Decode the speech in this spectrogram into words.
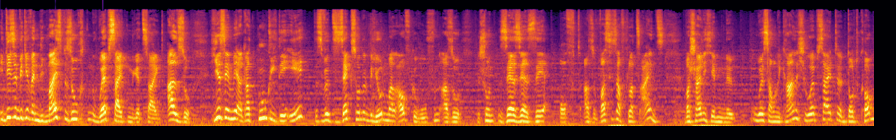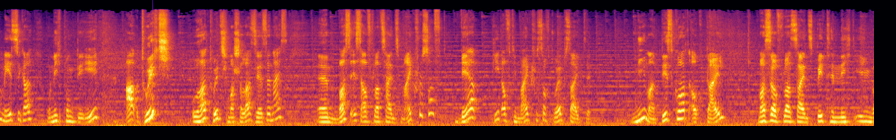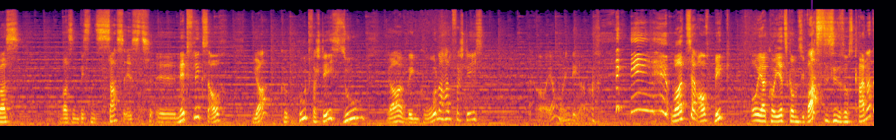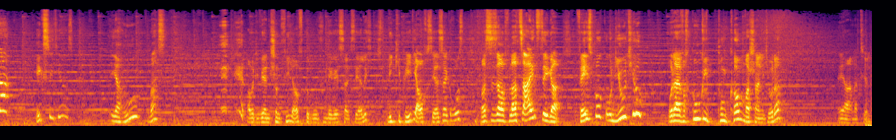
In diesem Video werden die meistbesuchten Webseiten gezeigt. Also, hier sehen wir ja gerade google.de. Das wird 600 Millionen Mal aufgerufen. Also schon sehr, sehr, sehr oft. Also was ist auf Platz 1? Wahrscheinlich eben eine US-amerikanische Webseite, .com mäßig halt und nicht .de. Ah, Twitch? Oha, Twitch, mashallah, sehr, sehr nice. Ähm, was ist auf Platz 1? Microsoft? Wer geht auf die Microsoft-Webseite? Niemand. Discord, auch geil. Was ist auf Platz 1? Bitte nicht irgendwas, was ein bisschen sass ist. Äh, Netflix auch. Ja, gut, verstehe ich. Zoom, ja, wegen Corona halt verstehe ich. Oh ja, moin, Digga. WhatsApp auch big. Oh ja, jetzt kommen sie. Was? Das sind das aus Kanada? X-Videos? Yahoo? Was? Aber die werden schon viel aufgerufen, Digga, ich sag's ehrlich. Wikipedia auch sehr, sehr groß. Was ist auf Platz 1, Digga? Facebook und YouTube? Oder einfach google.com wahrscheinlich, oder? Ja, natürlich.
